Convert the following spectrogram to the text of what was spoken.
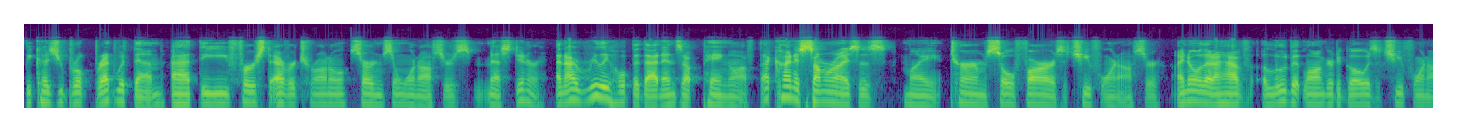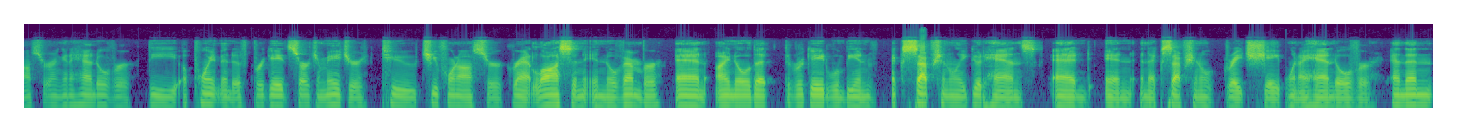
because you broke bread with them at the first ever Toronto Sergeants and Warrant Officers mess dinner. And I really hope that that ends up paying off. That kind of summarizes my term so far as a chief warrant officer. I know that I have a little bit longer to go as a chief warrant officer. I'm going to hand over the appointment of brigade sergeant major to chief warrant officer Grant Lawson in November, and I know that the brigade will be in exceptionally good hands and in an exceptional great shape when I hand over. And then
